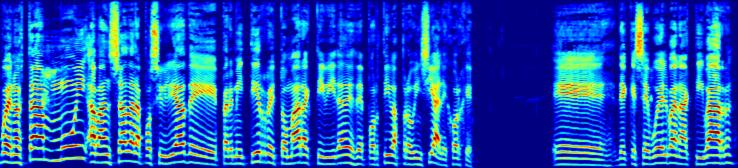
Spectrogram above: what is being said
Bueno, está muy avanzada la posibilidad de permitir retomar actividades deportivas provinciales, Jorge. Eh, de que se vuelvan a activar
